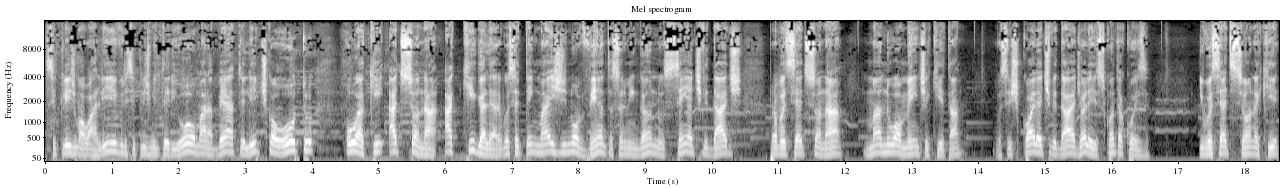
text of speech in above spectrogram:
Ciclismo ao ar livre, ciclismo interior, mar aberto, elíptico ou outro, ou aqui adicionar. Aqui, galera, você tem mais de 90, se eu não me engano, 100 atividades para você adicionar manualmente aqui, tá? Você escolhe a atividade, olha isso, quanta coisa. E você adiciona aqui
